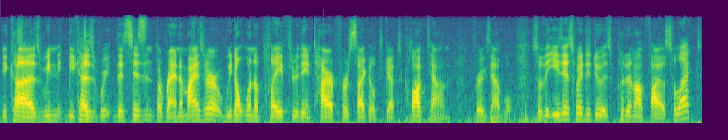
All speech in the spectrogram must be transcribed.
because we because we, this isn't the randomizer. We don't want to play through the entire first cycle to get to Clocktown for example. So the easiest way to do it is put it on file select.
